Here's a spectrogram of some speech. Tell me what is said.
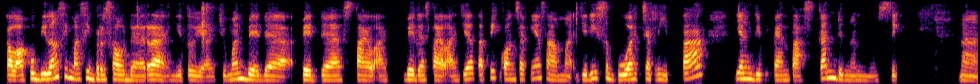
kalau aku bilang sih masih bersaudara gitu ya cuman beda beda style beda style aja tapi konsepnya sama. Jadi sebuah cerita yang dipentaskan dengan musik. Nah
